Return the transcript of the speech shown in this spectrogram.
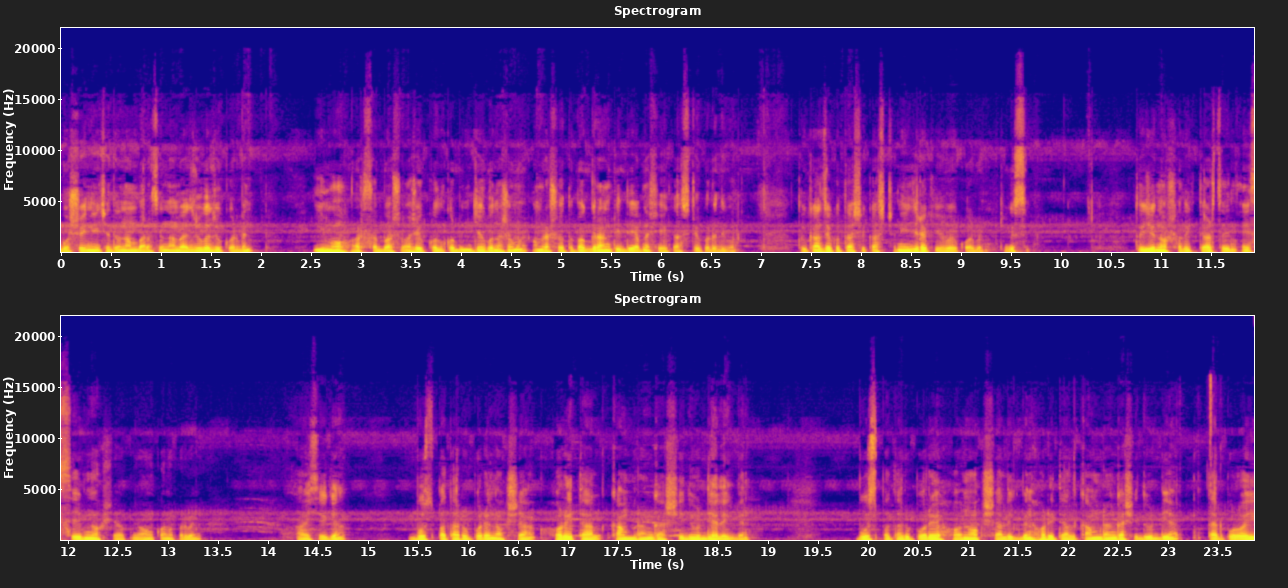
অবশ্যই নিচে তো নাম্বার আছে, নাম্বারে যোগাযোগ করবেন। ইমো, হোয়াটসঅ্যাপ বা সরাসরি কল করবেন, যে কোনো সময় আমরা শতভাগ গ্যারান্টি দিয়ে আপনার সেই কাজটি করে দেব। তো কাজে কথা আসে, কাজটা নিজেরা কীভাবে করবেন, ঠিক আছে? তো এই যে নকশা দেখতে পাচ্ছেন, এই সেম নকশা আপনি অঙ্কন করবেন। হয়েছে গিয়া বুজ পাতার উপরে নকশা, হরিতাল, কামরাঙ্গা, সিঁদুর দিয়ে লিখবেন। বুজ পাতার উপরে নকশা লিখবেন, হরিতাল, কামরাঙ্গা, সিঁদুর দিয়া। তারপর ওই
